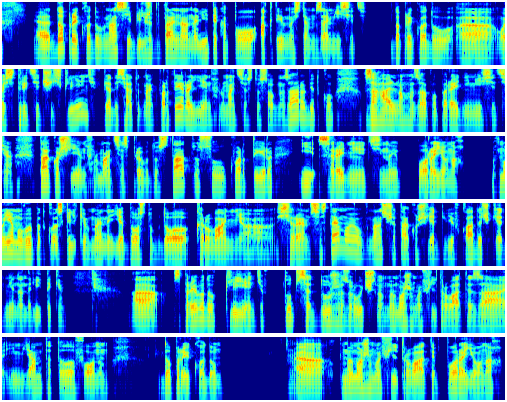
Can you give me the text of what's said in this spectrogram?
Е, До прикладу, в нас є більш детальна аналітика по активностям за місяць. До прикладу, е, ось 36 клієнтів, 51 квартира, є інформація стосовно заробітку загального за попередні місяці. Також є інформація з приводу статусу квартир і середньої ціни по районах. В моєму випадку, оскільки в мене є доступ до керування CRM-системою, в нас ще також є дві вкладочки адмін-аналітики. З приводу клієнтів. Тут все дуже зручно. Ми можемо фільтрувати за ім'ям та телефоном, до прикладу. Е, Ми можемо фільтрувати по районах.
